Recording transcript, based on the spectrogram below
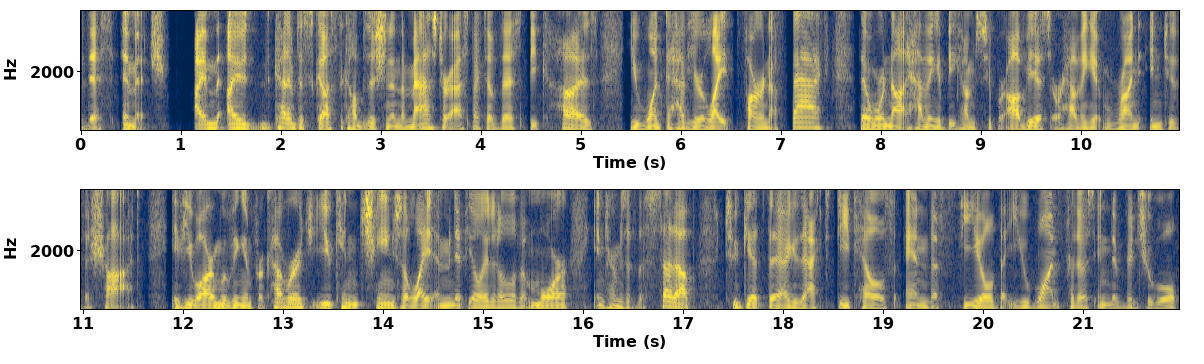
this image. I, I kind of discussed the composition and the master aspect of this because you want to have your light far enough back that we're not having it become super obvious or having it run into the shot. If you are moving in for coverage, you can change the light and manipulate it a little bit more in terms of the setup to get the exact details and the feel that you want for those individual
